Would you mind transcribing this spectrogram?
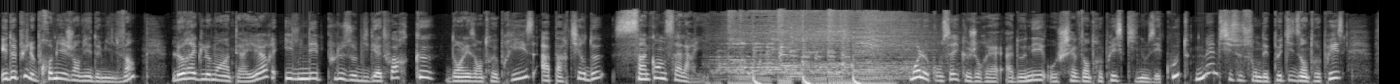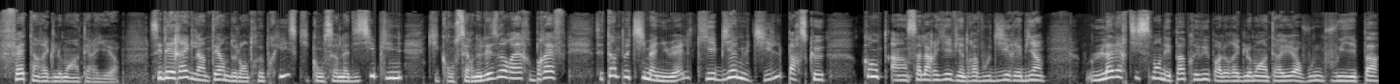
et depuis le 1er janvier 2020, le règlement intérieur, il n'est plus obligatoire que dans les entreprises à partir de 50 salariés. Moi, le conseil que j'aurais à donner aux chefs d'entreprise qui nous écoutent, même si ce sont des petites entreprises, faites un règlement intérieur. C'est des règles internes de l'entreprise qui concernent la discipline, qui concernent les horaires. Bref, c'est un petit manuel qui est bien utile parce que quand un salarié viendra vous dire, eh bien, l'avertissement n'est pas prévu par le règlement intérieur, vous ne pouviez pas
